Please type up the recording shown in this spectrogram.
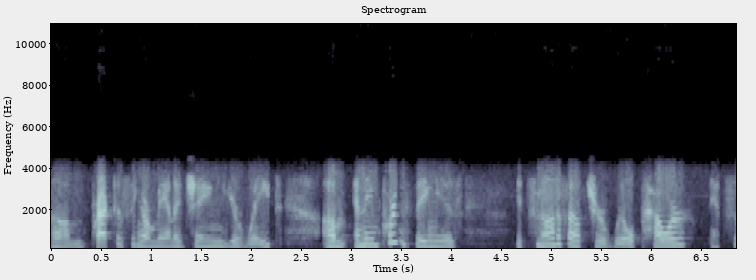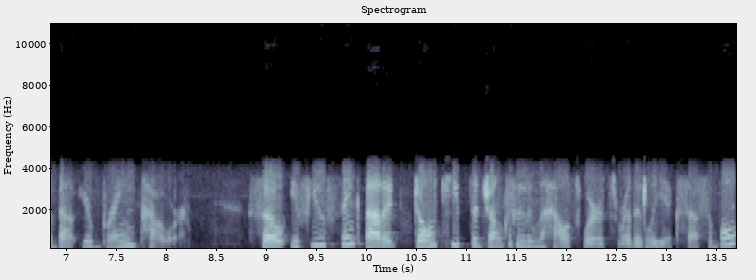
um, practicing or managing your weight. Um, and the important thing is, it's not about your willpower; it's about your brain power. So if you think about it, don't keep the junk food in the house where it's readily accessible.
